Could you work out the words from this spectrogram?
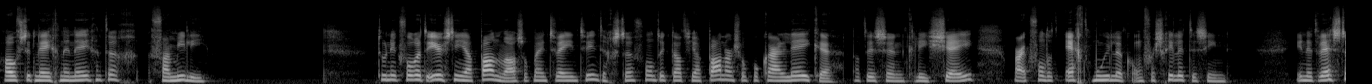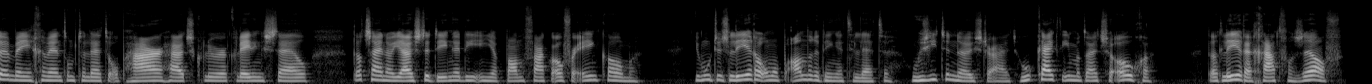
Hoofdstuk 99 Familie. Toen ik voor het eerst in Japan was, op mijn 22ste, vond ik dat Japanners op elkaar leken. Dat is een cliché, maar ik vond het echt moeilijk om verschillen te zien. In het Westen ben je gewend om te letten op haar, huidskleur, kledingstijl. Dat zijn nou juist de dingen die in Japan vaak overeenkomen. Je moet dus leren om op andere dingen te letten. Hoe ziet de neus eruit? Hoe kijkt iemand uit zijn ogen? Dat leren gaat vanzelf.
